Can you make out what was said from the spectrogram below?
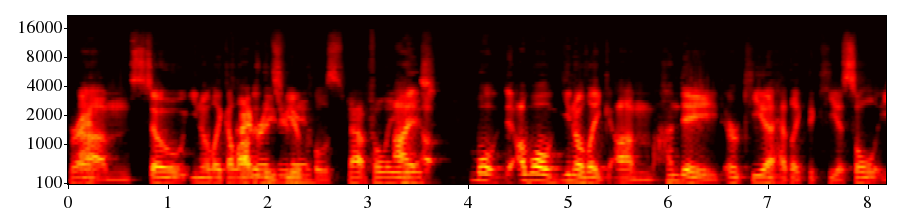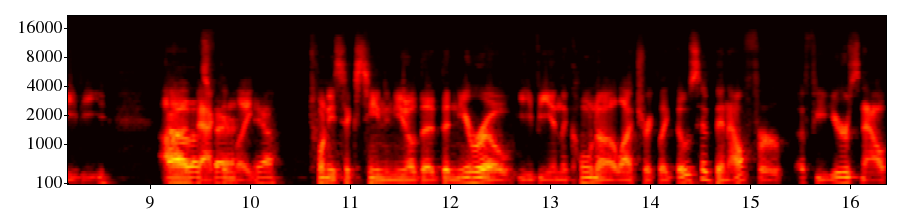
Right. Um, so you know, like a lot Hybrids, of these vehicles, not fully. I, uh, well, uh, well, you know, like um, Hyundai or Kia had like the Kia Soul EV uh, oh, back fair. in like yeah. 2016, and you know the the Niro EV and the Kona Electric, like those have been out for a few years now.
